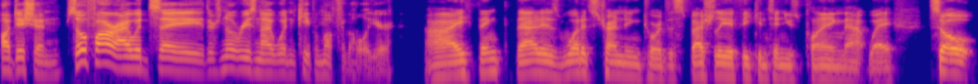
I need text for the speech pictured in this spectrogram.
audition. So far, I would say there's no reason I wouldn't keep him up for the whole year. I think that is what it's trending towards, especially if he continues playing that way. So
